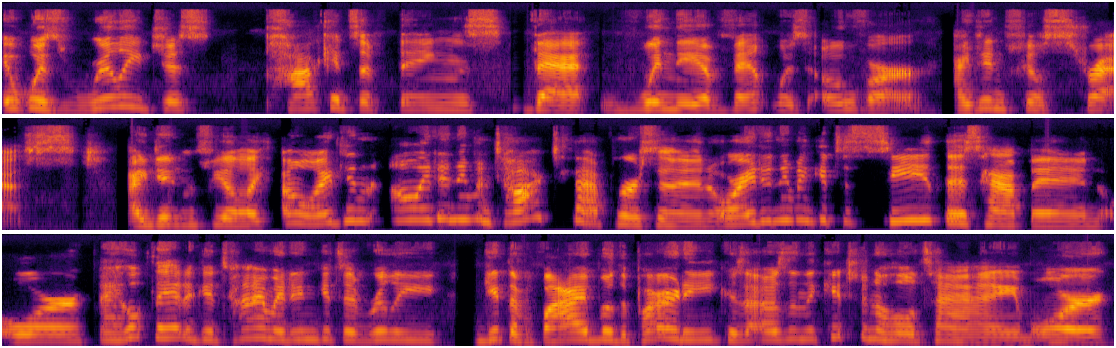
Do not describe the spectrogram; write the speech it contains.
it was really just pockets of things that when the event was over i didn't feel stressed. I didn't feel like oh i didn't oh i didn't even talk to that person or i didn't even get to see this happen or i hope they had a good time. I didn't get to really get the vibe of the party because i was in the kitchen the whole time or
